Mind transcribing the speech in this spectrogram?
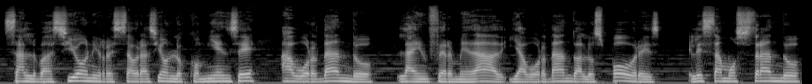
salvación y restauración, lo comience abordando la enfermedad y abordando a los pobres, Él está mostrando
